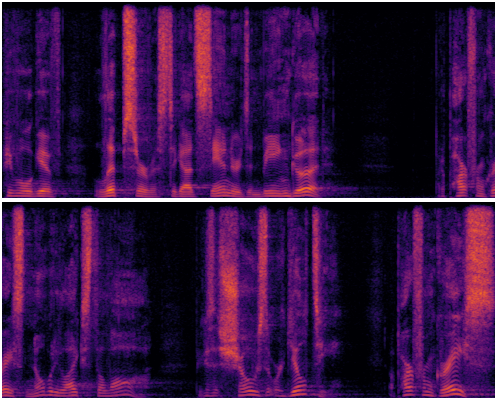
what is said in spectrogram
People will give lip service to God's standards and being good. But apart from grace, nobody likes the law because it shows that we're guilty. Apart from grace,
